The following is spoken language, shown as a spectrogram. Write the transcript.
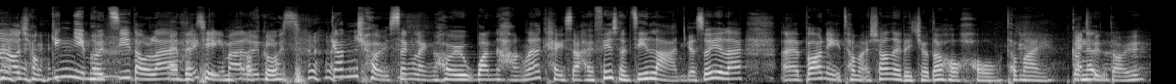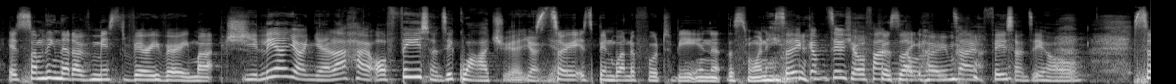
咧，我从经验去知道咧， And the 喺敬 team, 拜里 of 面 course. 跟随圣灵去运行咧，其实系非常之难嘅。所以咧，诶 Bonnie 同埋 Sean 你哋做得好好，同埋个 And 团队。 It's something that I've missed very, very much. 而呢一样嘢咧，系我非常之挂住一样嘢。 So it's been wonderful to be in it this morning. 所以今朝早翻 Feels 到 like 嚟 home 真系非常之好， So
